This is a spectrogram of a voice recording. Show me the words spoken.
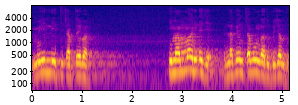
ميلي تجابتي بر إمامان الأجي لفين شابون قادوا بجبدو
